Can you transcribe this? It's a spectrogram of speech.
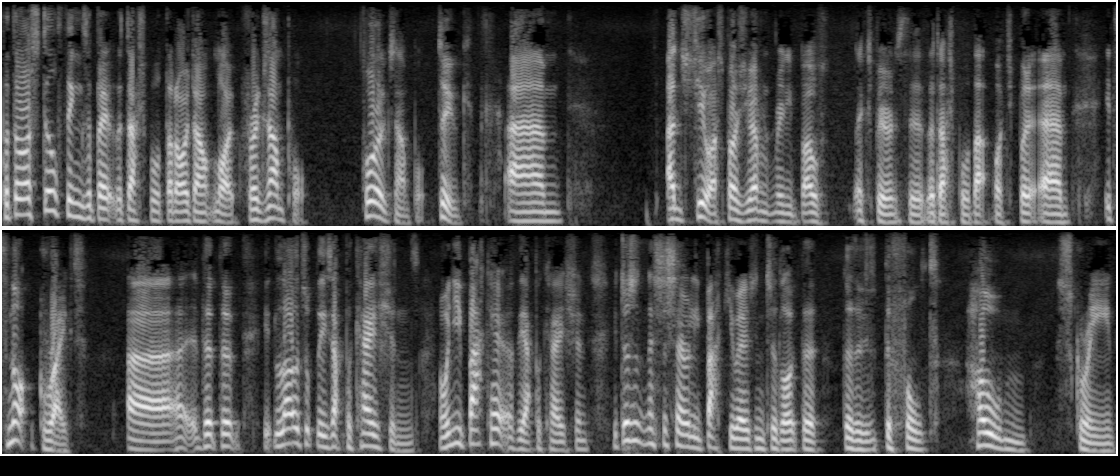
But there are still things about the dashboard that I don't like. For example, for example, Duke um, and Stu. I suppose you haven't really both experienced the, the dashboard that much, but um, it's not great. Uh, the, it loads up these applications, and when you back out of the application, it doesn't necessarily back you out into like the, the, the default home screen.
